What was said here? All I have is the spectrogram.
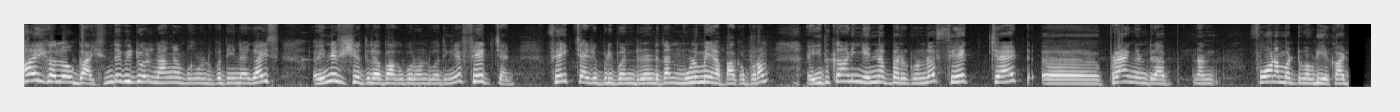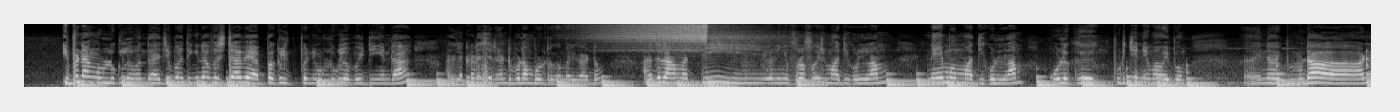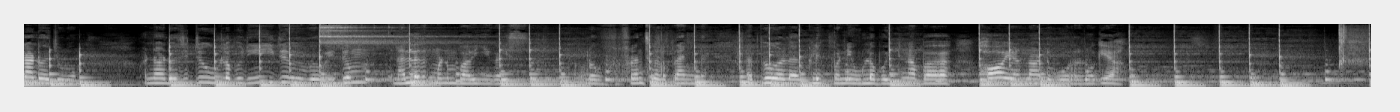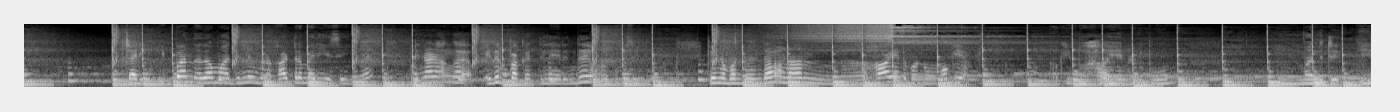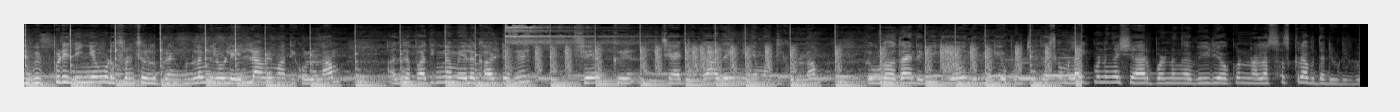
Hi hello guys இந்த வீடியோவில் நாங்கள் என்ன பார்க்கணும் பார்த்தீங்கன்னா காய்ஸ் என்ன விஷயத்தில் பார்க்க போகிறோம்னு பார்த்தீங்கன்னா ஃபேக் சேட் ஃபேக் சேட் எப்படி பண்ணுறேன்னு தான் முழுமையாக பார்க்க போகிறோம் இதுக்காக நீங்கள் என்ன பார்க்கணும்னா ஃபேக் சேட் ப்ராங்கன்ற ஆப் நான் ஃபோனை மட்டும் அப்படியே காட்டு இப்போ நாங்கள் உள்ளுக்குள்ளே வந்தாச்சு. பார்த்தீங்கன்னா ஃபஸ்ட்டாகவே அப்போ கிளிக் பண்ணி உள்ளுக்குள்ளே போயிட்டீங்கன்னா அதில் கடைசி ரெண்டு படம் போட்டிருக்க மாதிரி காட்டும். அதில் அமர்த்தி நீங்கள் ப்ரொஃபைல் மாற்றிக்கொள்ளலாம் நேமும் மாற்றிக்கொள்ளலாம் உங்களுக்கு பிடிச்ச நேமாக வைப்போம். என்ன வைப்போம்டா? அண்ணாண்டு வச்சு நாடு அண்ணாண்டு வச்சுட்டு உள்ளே போயிட்டீங்க இது இதுவும் நல்லதுக்கு மட்டும் பாவீங்க கைஸ் உங்களோட ஃப்ரெண்ட்ஸுகளை ப்ராங்க் பண்ண. அப்போகளை கிளிக் பண்ணி உள்ளே போயிட்டு நான் இப்போ ஹாய் அண்ணாண்டு போடுறேன் ஓகேயா சரி இப்போ அந்த இதை மாற்றின்னு நான் காட்டுற மாதிரியே செய்யுங்க. அப்படின்னா நாங்கள் எதிர்பக்கத்துல இருந்து உங்களுக்கு இப்போ என்ன பண்ணுறேன்டா நான் ஹாய் என்ன பண்ணுவோம் ஓகே ஓகே இப்போ ஹாய் என்ன அனுப்புவோம் வந்துட்டு இது இப்படி நீங்கள் உங்களோட ஃப்ரெண்ட்ஸுகளை ப்ராங்க் பண்ணலாம். இதில் உள்ள எல்லாமே மாற்றிக்கொள்ளலாம் அதில் பார்த்தீங்கன்னா மேலே காட்டுது ஃபேக்கு சேட்டுங்க அதையும் நீங்கள் மாற்றிக்கொள்ளலாம் இவ்வளோ தான் இந்த வீடியோ இந்த வீடியோ பிடிச்சிருந்தா லைக் பண்ணுங்கள் ஷேர் பண்ணுங்கள் வீடியோக்கு நல்லா சப்ஸ்கிரைப் தட்டி விட்டுட்டு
